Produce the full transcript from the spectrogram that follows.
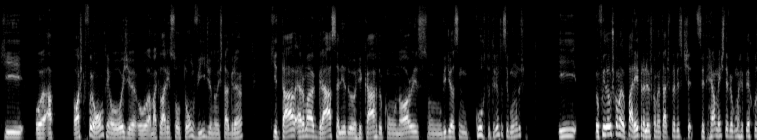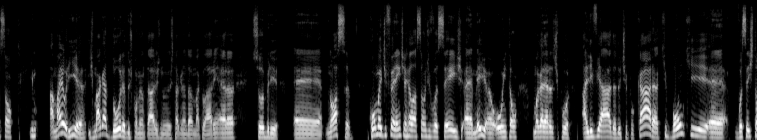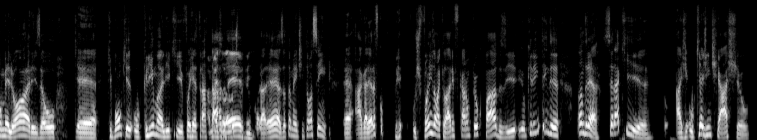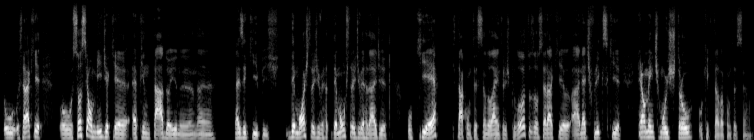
que o- a- eu acho que foi ontem ou hoje, a McLaren soltou um vídeo no Instagram que tá, era uma graça ali do Ricardo com o Norris, um vídeo assim curto, 30 segundos. E eu fui ler os comentários, eu parei pra ler os comentários pra ver se, se realmente teve alguma repercussão. E a maioria esmagadora dos comentários no Instagram da McLaren era sobre é, nossa, como é diferente a relação de vocês, é, meio, ou então uma galera, tipo, aliviada, do tipo, cara, que bom que é, vocês estão melhores, é, ou é, que bom que o clima ali que foi retratado. mais na última leve. temporada- É, exatamente. Então, assim, é, a galera ficou. Os fãs da McLaren ficaram preocupados e eu queria entender. André, será que a o que a gente acha, será que o social media que é, é pintado aí na- na- nas equipes demonstra de, demonstra de verdade o que é que está acontecendo lá entre os pilotos? Ou será que a Netflix que realmente mostrou o que estava acontecendo?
